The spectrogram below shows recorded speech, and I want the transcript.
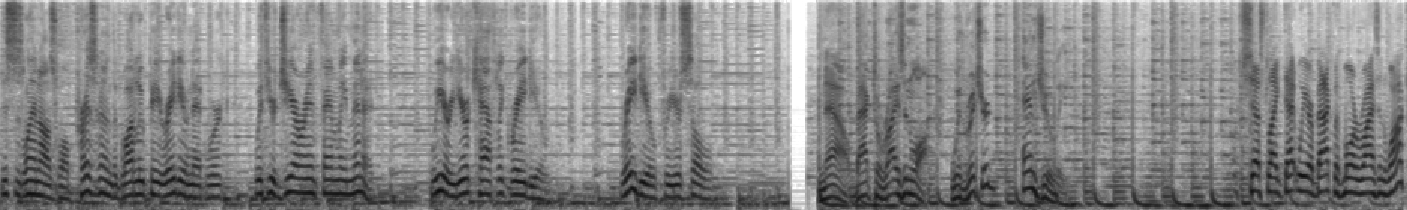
This is Len Oswald, president of the Guadalupe Radio Network, with your GRN Family Minute. We are your Catholic radio. Radio for your soul. Now, back to Rise and Walk with Richard and Julie. Just like that, we are back with more Rise and Walk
